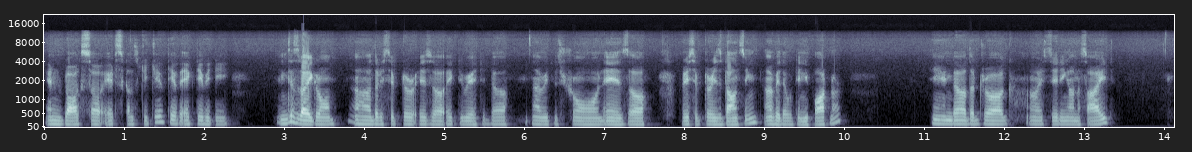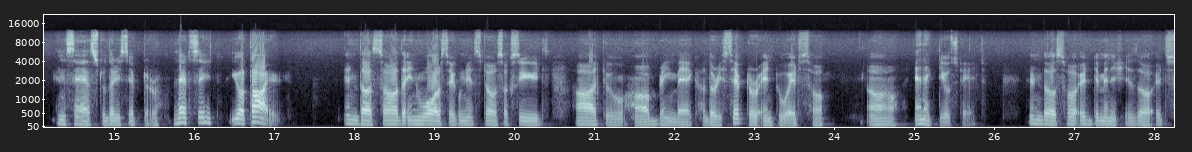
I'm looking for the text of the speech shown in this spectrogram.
and blocks its constitutive activity in this diagram uh, the receptor is uh, activated uh, uh which is shown as uh, the receptor is dancing uh, without any partner and the drug is sitting on the side and says to the receptor. Let's sit you're tired. And thus the inverse agonist succeeds to bring back the receptor into its inactive state. And thus it diminishes its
